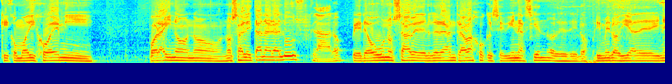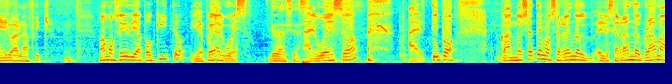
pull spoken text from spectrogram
que como dijo Emi, por ahí no, no, no sale tan a la luz. Claro. pero uno sabe del gran trabajo que se viene haciendo desde los primeros días de enero a la fecha. Vamos a ir de a poquito y después al hueso. Gracias. Al hueso. Al tipo, cuando ya estemos cerrando el, el- cerrando el programa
